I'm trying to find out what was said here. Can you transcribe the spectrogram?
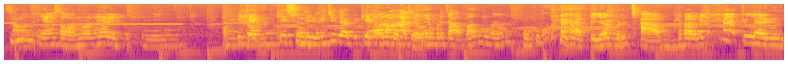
Soal, yang sononya ribet anjing tapi kan Ki sendiri juga bikin orang hatinya bercabang gimana Bukan hatinya bercabang. Kalian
